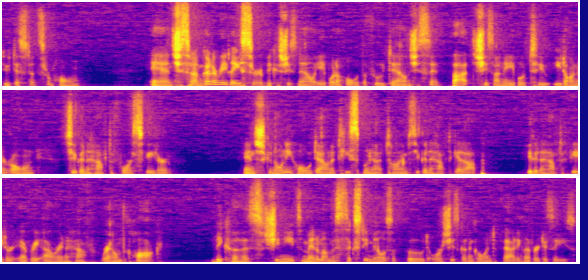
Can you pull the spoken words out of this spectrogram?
do distance from home. And she said, I'm going to release her because she's now able to hold the food down. She said, but she's unable to eat on her own, so you're going to have to force feed her. And she can only hold down a teaspoon at a time, so you're going to have to get up. You're going to have to feed her every hour and a half round the clock because she needs a minimum of 60 mils of food or she's going to go into fatty liver disease.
